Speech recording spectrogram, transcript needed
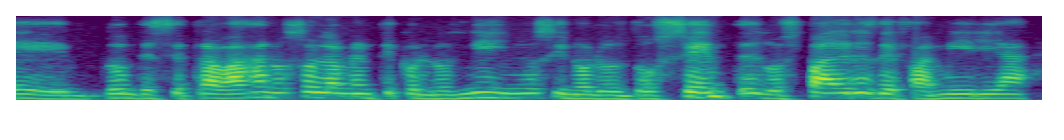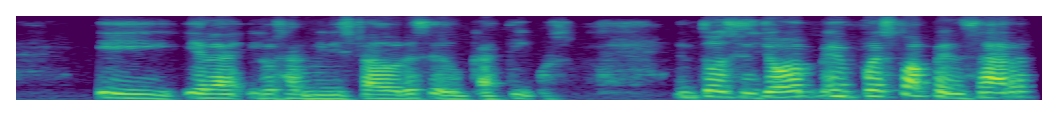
eh, donde se trabaja no solamente con los niños, sino los docentes, los padres de familia y, y los administradores educativos. Entonces yo me he puesto a pensar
